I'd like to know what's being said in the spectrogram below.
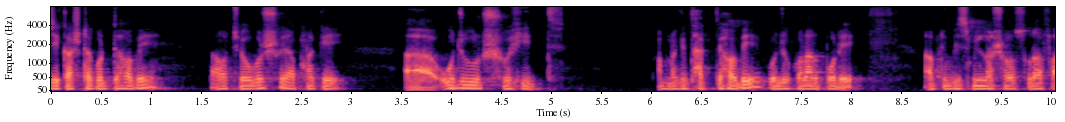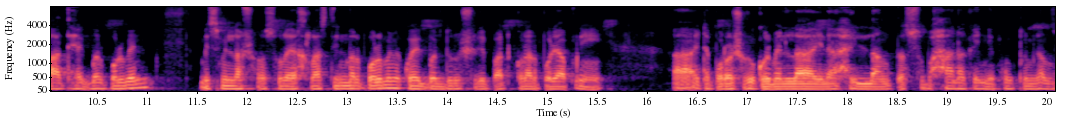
যে কাজটা করতে হবে তা হচ্ছে অবশ্যই আপনাকে অজুর সহিত আপনাকে থাকতে হবে। অজু করার পরে আপনি বিসমিল্লা সহ সুরা ফাতে একবার পড়বেন। বিসমিল্লা সহ সুরা এখলাস তিনবার পড়বেন। কয়েকবার দুরুশরী পাঠ করার পরে আপনি এটা পড়া শুরু করবেন। লা ইলাহা ইল্লা আনতা সুবহানাকা ইন্নী কুনতু মিনাজ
